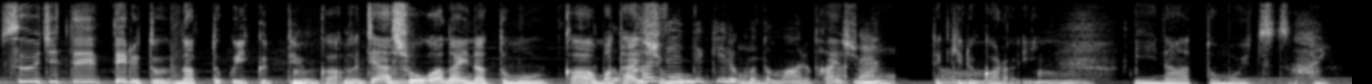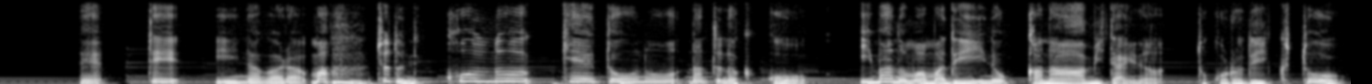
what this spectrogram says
数字で出ると納得いくっていうか、うんうんじゃあしょうがないなと思うか、まあ対処も改善できることもあるからね。対処もできるからいい,、うん。うんいいなと思いつつ。はい。ねって言いながらまあうん。ちょっとねこの系統のなんとなくこう今のままでいいのかなみたいなところでいくと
